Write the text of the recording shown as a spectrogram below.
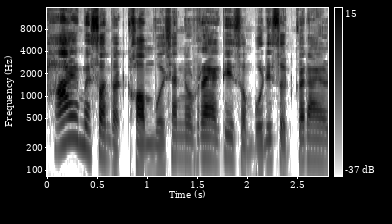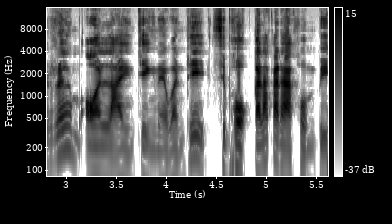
ท้าย Amazon.com เวอร์ชันแรกที่สมบูรณ์ที่สุดก็ได้เริ่มออนไลน์จริงๆในวันที่ 16กรกฎาคมปี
